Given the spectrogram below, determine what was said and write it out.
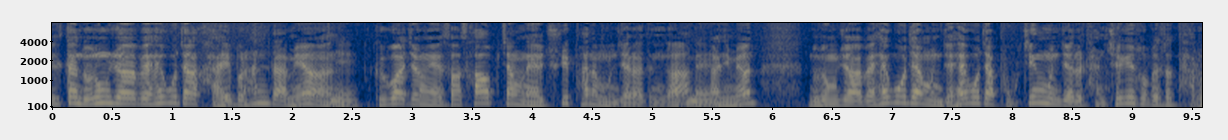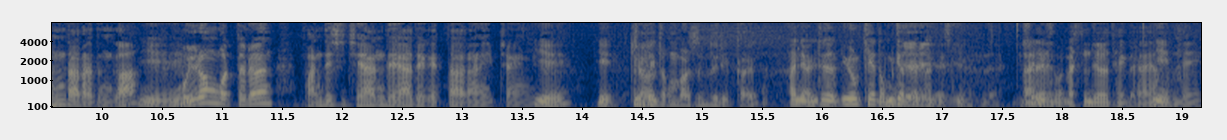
일단 노동조합에 해고자가 가입을 한다면 네. 그 과정에서 사업장 내에 출입하는 문제라든가 네. 아니면 노동조합의 해고자 문제, 해고자 복직 문제를 단체 교섭에서 다룬다라든가 예. 뭐 이런 것들은 반드시 제한돼야 되겠다라는 입장입니다. 예. 예. 제가 조금 말씀드릴까요? 아니요. 이렇게 넘겼다 예, 예, 하겠습니다. 네. 네. 말씀드려도 될까요? 네. 네.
